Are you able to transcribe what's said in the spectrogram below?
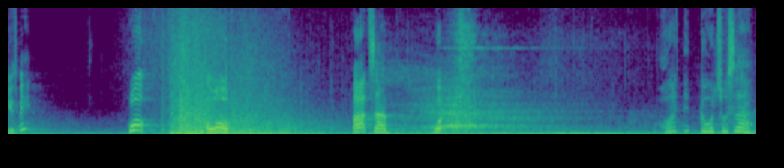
Excuse me? Whoa! Oh! That's a... What? What the gods was that?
